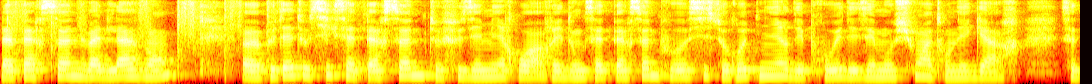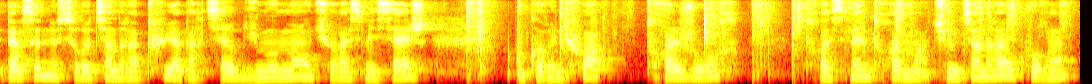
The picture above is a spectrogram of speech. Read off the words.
La personne va de l'avant euh, peut-être aussi que cette personne te faisait miroir et donc cette personne pouvait aussi se retenir d'éprouver des émotions à ton égard. Cette personne ne se retiendra plus à partir du moment où tu auras ce message. Encore une fois, trois jours, trois semaines, trois mois. Tu me tiendras au courant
